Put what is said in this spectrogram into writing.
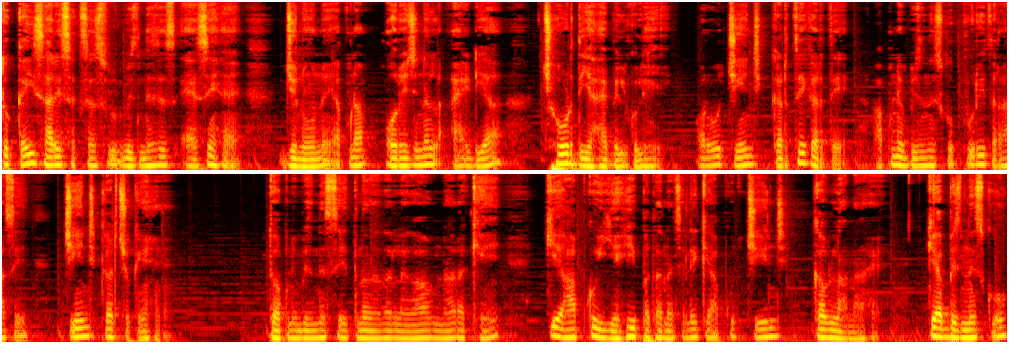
तो कई सारे सक्सेसफुल बिजनेसेस ऐसे हैं जिन्होंने अपना ओरिजिनल आइडिया छोड़ दिया है बिल्कुल ही। और वो चेंज करते करते अपने बिज़नेस को पूरी तरह से चेंज कर चुके हैं। तो अपने बिज़नेस से इतना ज़्यादा लगाव ना रखें कि आपको यही पता ना चले कि आपको चेंज कब लाना है क्या बिज़नेस को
